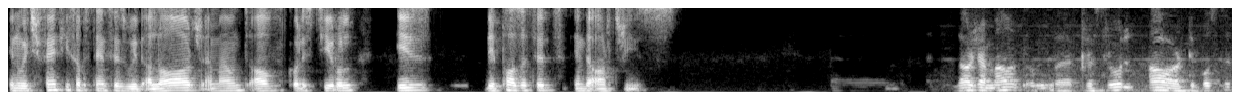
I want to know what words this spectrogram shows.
in which fatty substances with a large amount of cholesterol is deposited in the arteries. large amount of uh, cholesterol are deposited.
